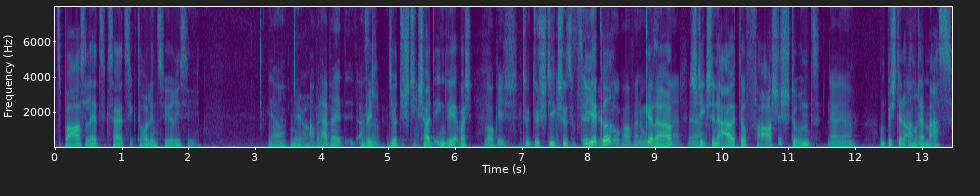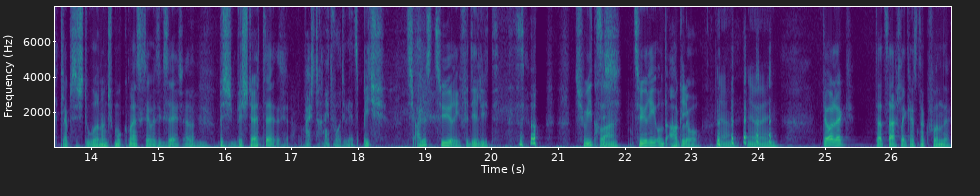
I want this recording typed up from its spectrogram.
zu Basel hat sie gesagt, sie toll in Zürich sein. Ja. Ja. aber eben, also, Weil ja, du steigst halt irgendwie, weißt logisch. du, du steigst aus dem Flieger, aus, genau, ja. steigst in ein Auto, fahrst eine Stunde Ja, ja. und bist dann an einer Messe, ich glaube, es ist Uhren- und Schmuckmesse, was ich gesehen habe? Mhm. Bist, bist dort, äh, weißt doch nicht, wo du jetzt bist. Das ist alles Zürich für die Leute. Die Schweiz Klar. ist Zürich und Aglo. ja, ja, ja. Da, schau, tatsächlich, hast du es noch gefunden.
